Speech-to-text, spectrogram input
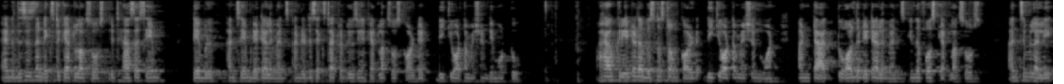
And this is the next catalog source. It has the same table and same data elements and it is extracted using a catalog source called DQ automation demo 2. I have created a business term called DQ automation 1 and tagged to all the data elements in the first catalog source. And similarly,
